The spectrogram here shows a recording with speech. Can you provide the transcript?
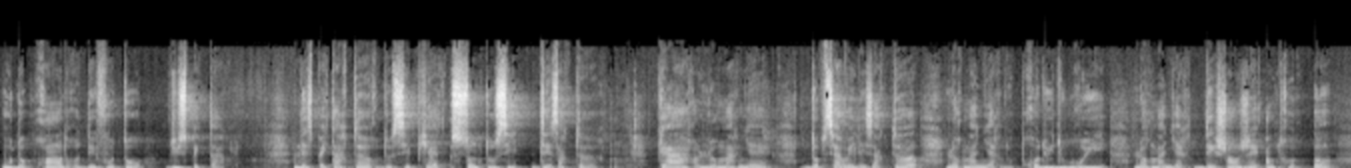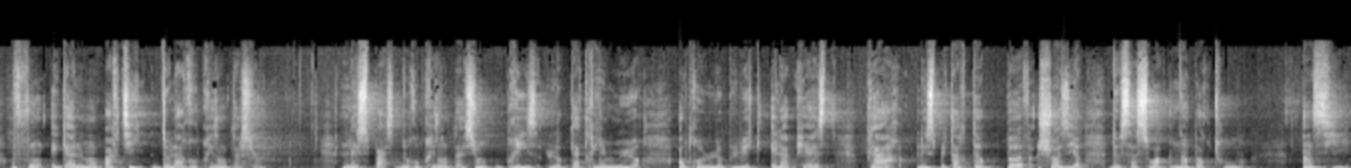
ou de prendre des photos du spectacle. Les spectateurs de ces pièces sont aussi des acteurs car leur manière d'observer les acteurs, leur manière de produire du bruit, leur manière d'échanger entre eux font également partie de la représentation. L'espace de représentation brise le quatrième mur entre le public et la pièce, car les spectateurs peuvent choisir de s'asseoir n'importe où. Ainsi,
